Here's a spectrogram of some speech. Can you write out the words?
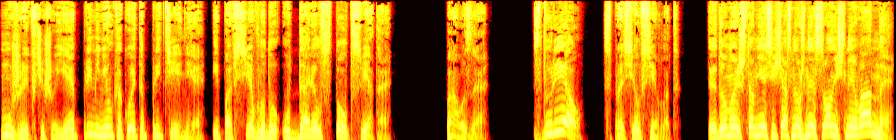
мужик в чешуе применил какое-то плетение и по Всевладу ударил столб света. Пауза. «Сдурел!» — спросил Всевлад. «Ты думаешь, что мне сейчас нужны солнечные ванны?»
